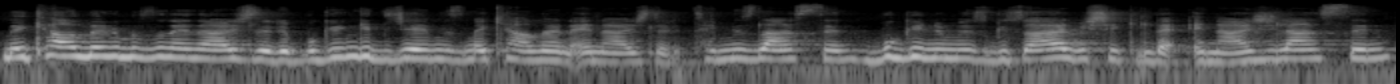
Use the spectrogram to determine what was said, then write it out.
Mekanlarımızın enerjileri, bugün gideceğimiz mekanların enerjileri temizlensin. Bugünümüz güzel bir şekilde enerjilensin.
